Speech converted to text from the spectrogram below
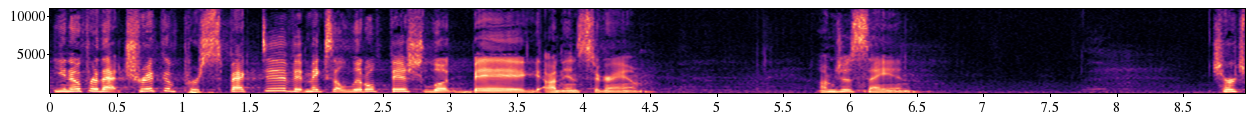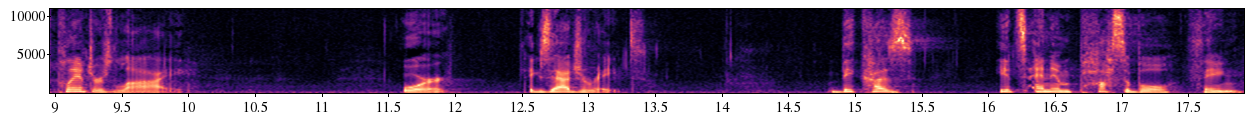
You know, for that trick of perspective, it makes a little fish look big on Instagram. I'm just saying. Church planters lie or exaggerate because it's an impossible thing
